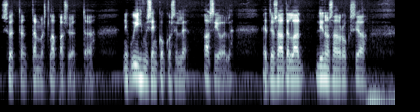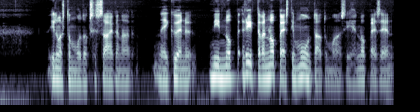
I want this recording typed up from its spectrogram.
syöttänyt tämmöistä lapasyöttöä niin kuin ihmisen kokoisille asioille. Että jos ajatellaan dinosauruksia ilmastonmuutoksessa aikanaan, ne ei kyennyt niin nope, riittävän nopeasti muuntautumaan siihen nopeeseen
